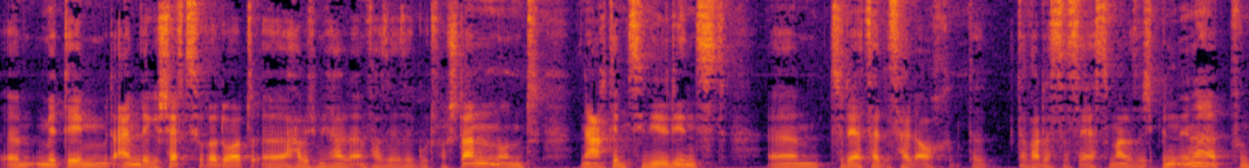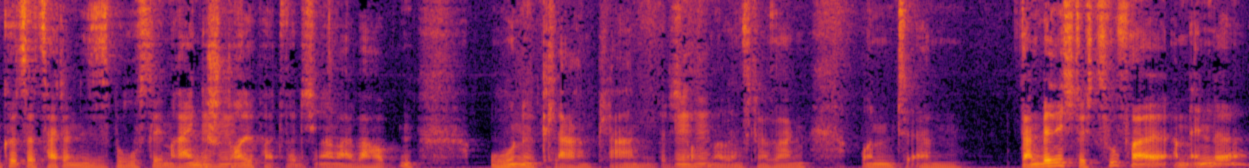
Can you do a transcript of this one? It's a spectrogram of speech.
ähm, mit, dem, mit einem der Geschäftsführer dort äh, habe ich mich halt einfach sehr, sehr gut verstanden und nach dem Zivildienst ähm, zu der Zeit ist halt auch, da, da, war das das erste Mal, also ich bin innerhalb von kurzer Zeit in dieses Berufsleben reingestolpert, mhm. würde ich immer mal behaupten, ohne klaren Plan, würde ich mhm. auch immer ganz klar sagen. Und ähm, dann bin ich durch Zufall am Ende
